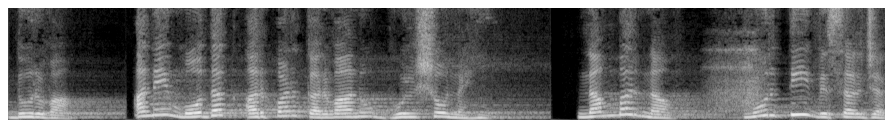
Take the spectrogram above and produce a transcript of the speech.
દુર્વા અને મોદક અર્પણ કરવાનું ભૂલશો નહીં. નંબર નવ, મૂર્તિ વિસર્જન.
